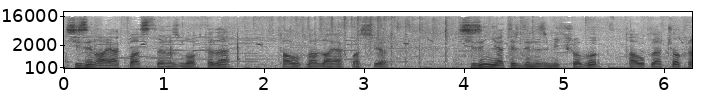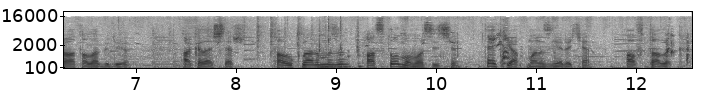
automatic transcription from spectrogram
Sizin ayak bastığınız noktada tavuklar da ayak basıyor. Sizin getirdiğiniz mikrobu tavuklar çok rahat alabiliyor. Arkadaşlar tavuklarımızın hasta olmaması için tek yapmanız gereken haftalık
